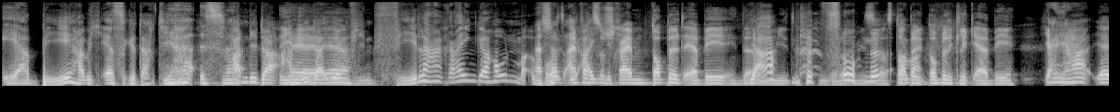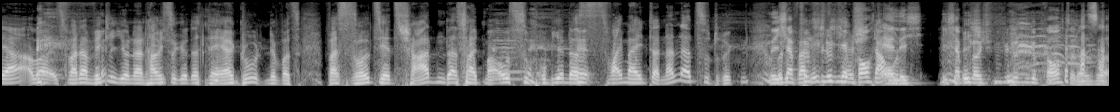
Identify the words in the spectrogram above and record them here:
RB, habe ich erst gedacht, ja, es war, haben die da, ja, haben die da ja, irgendwie einen Fehler reingehauen? Anstatt einfach zu schreiben, doppelt RB hinter ja, irgendwie, so, ne? Doppel, Doppelklick RB. Ja, ja, ja, ja, aber es war da wirklich und dann habe ich so gedacht, naja gut, ne, was, was soll's jetzt schaden, das halt mal auszuprobieren, das zweimal hintereinander zu drücken. Und ich habe fünf Minuten gebraucht, erstaunt. ehrlich. Ich habe, glaube ich, fünf Minuten gebraucht oder so.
